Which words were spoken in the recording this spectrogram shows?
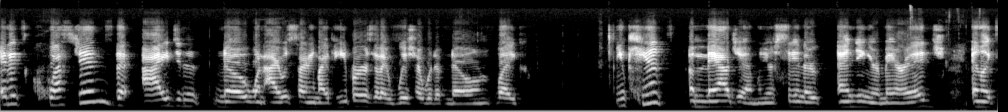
And it's questions that I didn't know when I was signing my papers that I wish I would have known. Like, you can't imagine when you're sitting there ending your marriage and like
